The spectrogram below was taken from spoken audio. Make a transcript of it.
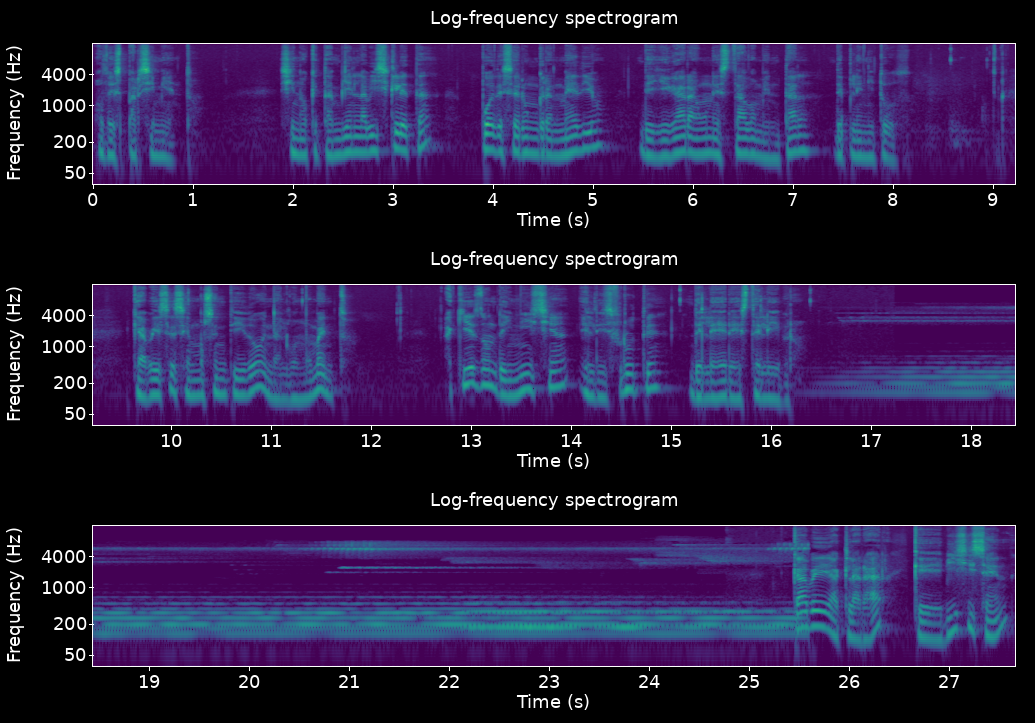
o de esparcimiento, sino que también la bicicleta puede ser un gran medio de llegar a un estado mental de plenitud, que a veces hemos sentido en algún momento. Aquí es donde inicia el disfrute de leer este libro. Cabe aclarar que Bici Zen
